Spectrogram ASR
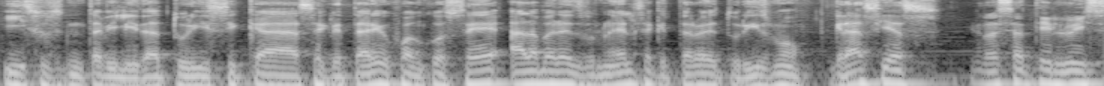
y sustentabilidad turística. Secretario Juan José Álvarez Brunel, secretario de Turismo. Gracias. Gracias a ti, Luis.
